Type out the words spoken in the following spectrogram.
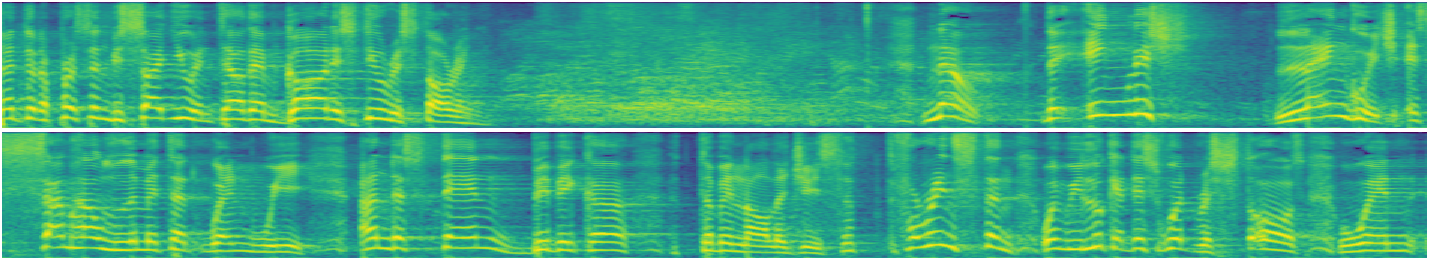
Turn to the person beside you and tell them God is still restoring. Now, the English language is somehow limited when we understand biblical terminologies. For instance, when we look at this word restores, when,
